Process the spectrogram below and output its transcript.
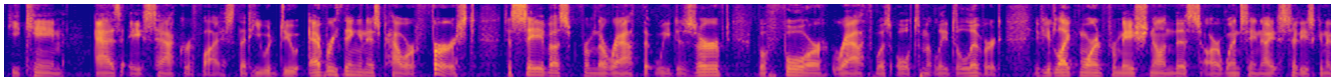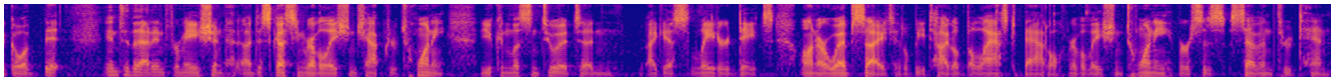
he came as a sacrifice, that he would do everything in his power first to save us from the wrath that we deserved before wrath was ultimately delivered. If you'd like more information on this, our Wednesday night study is going to go a bit into that information, uh, discussing Revelation chapter 20. You can listen to it in I guess, later dates on our website. It'll be titled The Last Battle, Revelation 20, verses 7 through 10.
